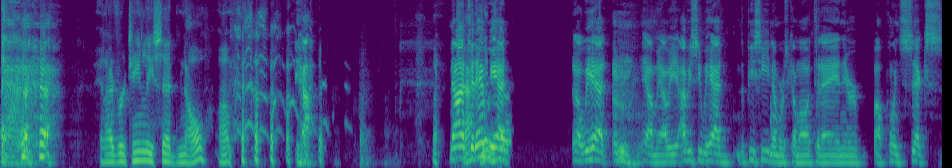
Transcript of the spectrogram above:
and i've routinely said no um yeah. Now today we had, you know, we had, yeah. I mean, we obviously we had the PCE numbers come out today, and they were about 0.6.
